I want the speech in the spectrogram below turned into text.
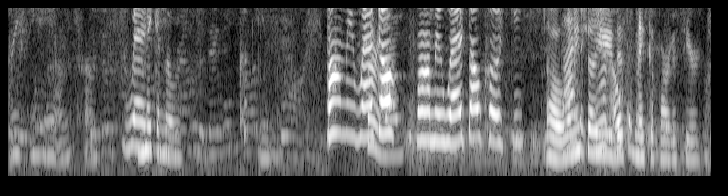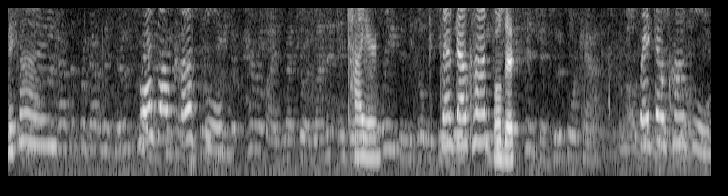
greasy hands from Where making those cookies. Mommy, where Sorry, the mommy, where the cookies? Oh, let me show you this open it. makeup artist here. Say hi. Where the cookies? Tired. Where the cookies? Hold this. Where the cookies?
